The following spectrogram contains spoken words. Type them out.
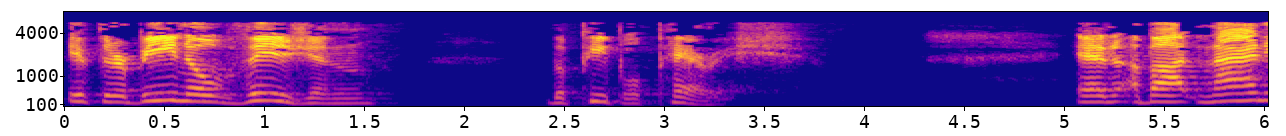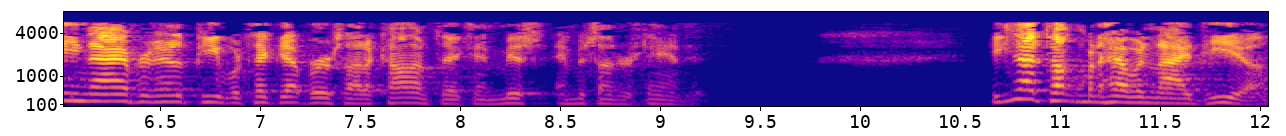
If there be no vision, the people perish. And about 99% of the people take that verse out of context and, mis- and misunderstand it. He's not talking about having an idea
